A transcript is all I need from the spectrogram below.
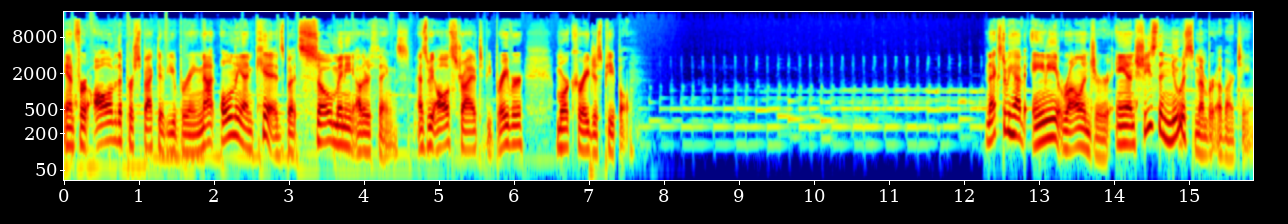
and for all of the perspective you bring, not only on kids, but so many other things, as we all strive to be braver, more courageous people. Next, we have Amy Rollinger, and she's the newest member of our team.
